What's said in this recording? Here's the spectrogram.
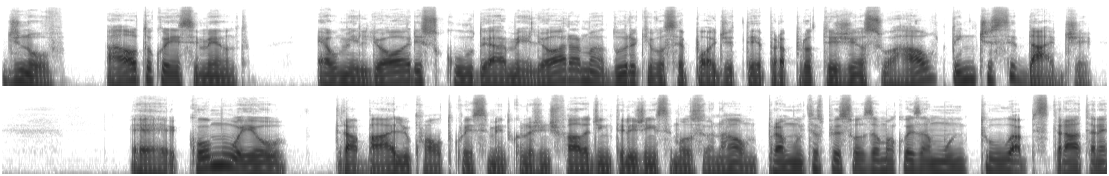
de novo, autoconhecimento é o melhor escudo, é a melhor armadura que você pode ter para proteger a sua autenticidade. É, como eu trabalho com autoconhecimento quando a gente fala de inteligência emocional, para muitas pessoas é uma coisa muito abstrata, né?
